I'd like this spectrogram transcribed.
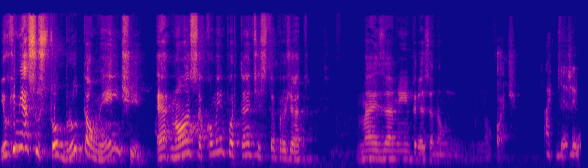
E o que me assustou brutalmente é, nossa, como é importante esse teu projeto. Mas a minha empresa não, não pode. Aqui a gente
